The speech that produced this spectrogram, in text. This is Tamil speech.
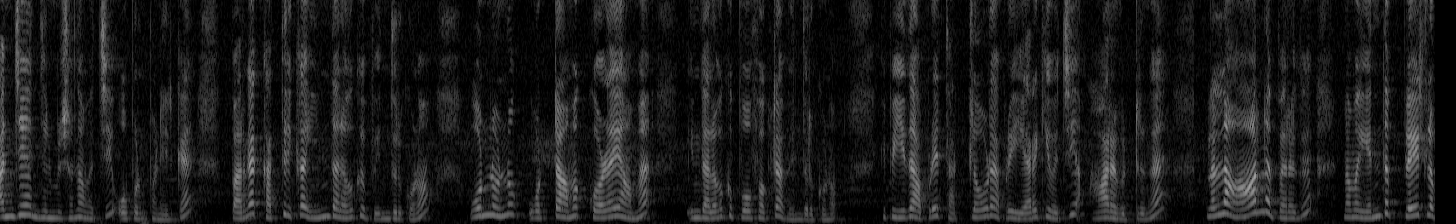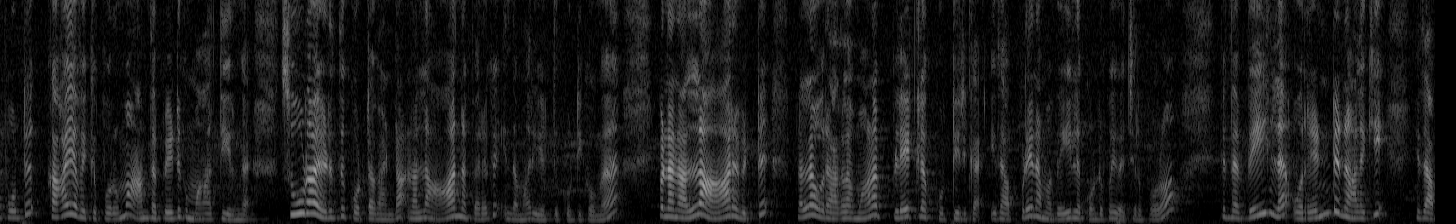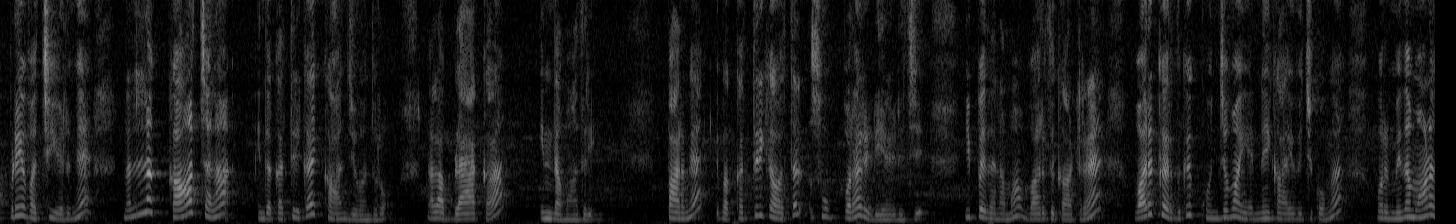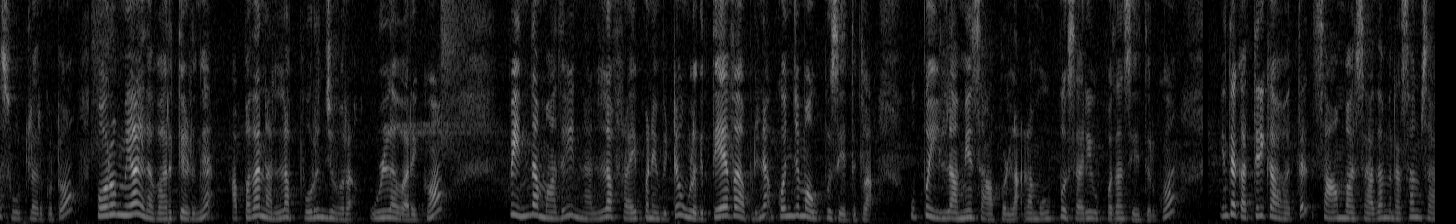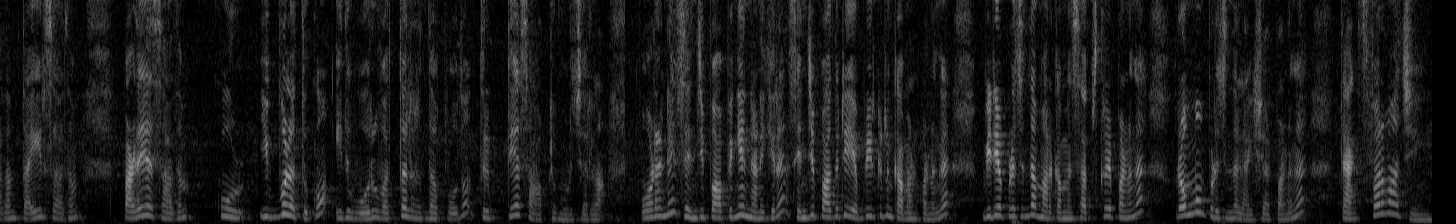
அஞ்சே அஞ்சு நிமிஷம் தான் வச்சு ஓப்பன் பண்ணியிருக்கேன். பாருங்கள் கத்திரிக்காய் இந்த அளவுக்கு வெந்திருக்கணும். ஒன்று ஒன்று ஒட்டாமல் குழையாமல் இந்த அளவுக்கு பர்ஃபெக்டாக வெந்திருக்கணும். இப்போ இதை அப்படியே தட்டிலோடு அப்படியே இறக்கி வச்சு ஆற விட்டுருங்க. நல்லா ஆறின பிறகு நம்ம எந்த பிளேட்டில் போட்டு காய வைக்க போகிறோமோ அந்த பிளேட்டுக்கு மாற்றிடுங்க சூடாக எடுத்து கொட்ட வேண்டாம். நல்லா ஆறின பிறகு இந்த மாதிரி எடுத்து கொட்டிக்கோங்க. இப்போ நான் நல்லா ஆற விட்டு நல்லா ஒரு அகலமான பிளேட்டில் கொட்டியிருக்கேன். இதை அப்படியே நம்ம வெயிலில் கொண்டு போய் வச்சுட்டு போகிறோம் இந்த வெயிலில் ஒரு ரெண்டு நாளைக்கு இதை அப்படியே வச்சு எடுங்க. நல்லா காய்ச்சலாம் இந்த கத்திரிக்காய் காஞ்சி வந்துடும் நல்லா பிளாக்காக இந்த மாதிரி. பாருங்கள் இப்போ கத்திரிக்காய் வத்தல் சூப்பராக ரெடி ஆகிடுச்சு இப்போ இதை நம்ம வறுத்து காட்டுறேன். வறுக்கிறதுக்கு கொஞ்சமாக எண்ணெய் காய வச்சுக்கோங்க. ஒரு மிதமான சூட்டில் இருக்கட்டும். பொறுமையாக இதை வறுத்து எடுங்க. அப்போ தான் நல்லா பொரிஞ்சு வரும் உள்ள வரைக்கும். இப்போ இந்த மாதிரி நல்லா ஃப்ரை பண்ணி விட்டு உங்களுக்கு தேவை அப்படின்னா கொஞ்சமாக உப்பு சேர்த்துக்கலாம். உப்பு இல்லாமே சாப்பிட்லாம். நம்ம உப்பு சரி உப்பு தான் சேர்த்துருக்கோம். இந்த கத்திரிக்காய் வத்தல் சாம்பார் சாதம் ரசம் சாதம் தயிர் சாதம் பழைய சாதம் கூழ் இவ்வளோத்துக்கும் இது ஒரு வத்தல் இருந்தால் போதும் திருப்தியாக சாப்பிட்டு முடிச்சிடலாம். உடனே செஞ்சு பார்ப்பீங்கன்னு நினைக்கிறேன். செஞ்சு பார்த்துட்டு எப்படி இருக்குன்னு கமெண்ட் பண்ணுங்கள் வீடியோ பிடிச்சிருந்தா மறக்காமல் சப்ஸ்கிரைப் பண்ணுங்கள் ரொம்ப பிடிச்சிருந்தா லைக் ஷேர் பண்ணுங்கள் தேங்க்ஸ் ஃபார் வாட்சிங்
